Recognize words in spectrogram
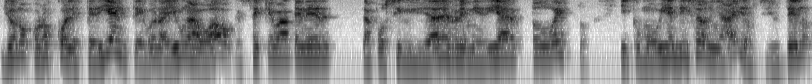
yo no conozco el expediente. Bueno, hay un abogado que sé que va a tener la posibilidad de remediar todo esto. Y como bien dice doña Aida, si usted no,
